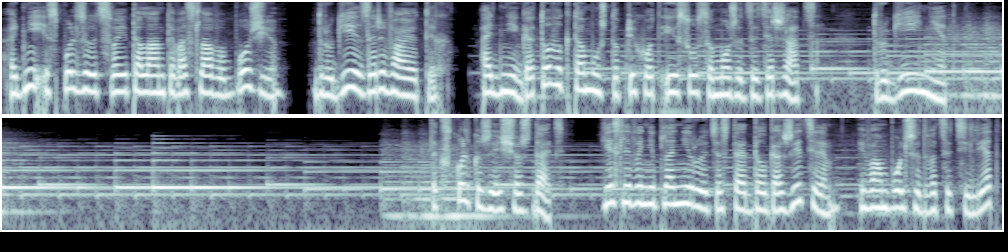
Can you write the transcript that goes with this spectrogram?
Одни используют свои таланты во славу Божью, другие зарывают их. Одни готовы к тому, что приход Иисуса может задержаться, другие нет. Так сколько же еще ждать? Если вы не планируете стать долгожителем и вам больше 20 лет,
